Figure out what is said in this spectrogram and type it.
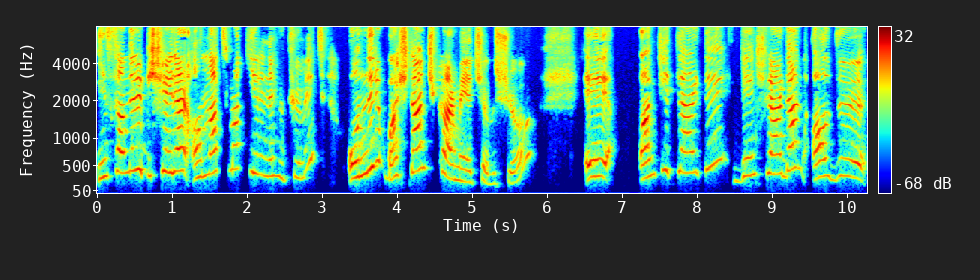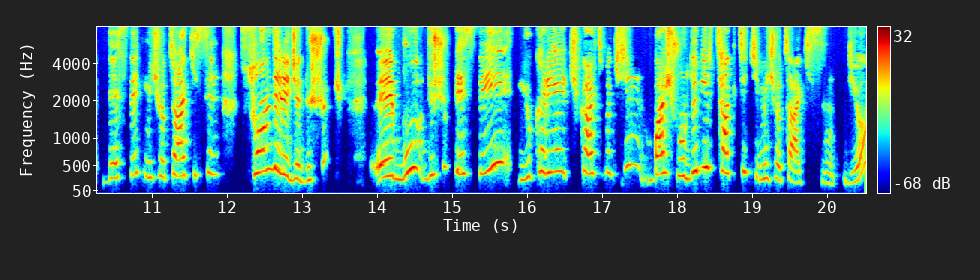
İnsanlara bir şeyler anlatmak yerine hükümet onları baştan çıkarmaya çalışıyor. E, anketlerde gençlerden aldığı destek Miçotakis'in son derece düşük. E, bu düşük desteği yukarıya çıkartmak için başvurduğu bir taktik Miçotakis'in diyor.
